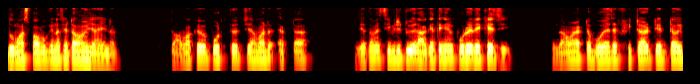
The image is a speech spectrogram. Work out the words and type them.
দু মাস পাবো কিনা সেটাও আমি জানি না। তো আমাকেও পড়তে হচ্ছে, আমার একটা, যেহেতু আমি সিবিটি টু এর আগে থেকে আমি পড়ে রেখেছি, কিন্তু আমার একটা বই আছে, ফিটার টেডটা, ওই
